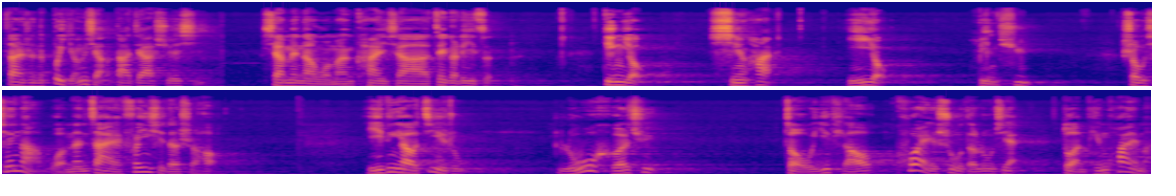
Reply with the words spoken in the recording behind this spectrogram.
但是呢，不影响大家学习。下面呢，我们看一下这个例子：丁酉、辛亥、乙酉、丙戌。首先呢，我们在分析的时候，一定要记住如何去。走一条快速的路线，短平快嘛。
